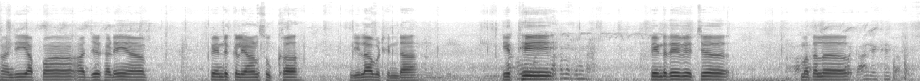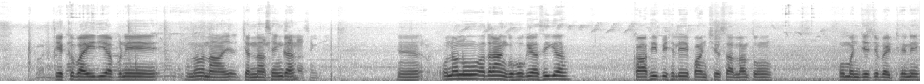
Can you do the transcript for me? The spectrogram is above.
ਹਾਂਜੀ ਆਪਾਂ ਅੱਜ ਖੜੇ ਆ ਪਿੰਡ ਕਲਿਆਣ ਸੁੱਖਾ ਜ਼ਿਲ੍ਹਾ ਬਠਿੰਡਾ। ਇੱਥੇ ਪਿੰਡ ਦੇ ਵਿੱਚ ਮਤਲਬ ਇੱਕ ਬਾਈ ਜੀ ਆਪਣੇ ਉਹਨਾਂ ਦਾ ਨਾਮ ਚੰਨਾ ਸਿੰਘ ਆ। ਉਹਨਾਂ ਨੂੰ ਅਧਰੰਗ ਹੋ ਗਿਆ ਸੀਗਾ। ਕਾਫੀ ਪਿਛਲੇ 5-6 ਸਾਲਾਂ ਤੋਂ ਉਹ ਮੰਜੇ 'ਚ ਬੈਠੇ ਨੇ।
